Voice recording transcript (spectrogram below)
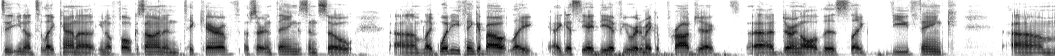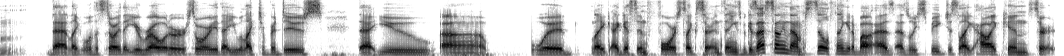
to you know to like kind of you know focus on and take care of, of certain things, and so. Um, like, what do you think about like I guess the idea if you were to make a project uh, during all of this, like, do you think um, that like, well, the story that you wrote or story that you would like to produce, that you uh, would like, I guess, enforce like certain things because that's something that I'm still thinking about as as we speak, just like how I can cert-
